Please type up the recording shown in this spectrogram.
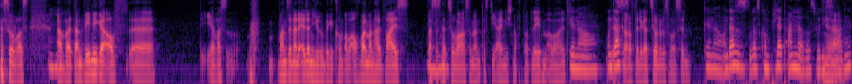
Sowas. Mhm. Aber dann weniger auf, äh, ja, was, wann sind deine Eltern hier rübergekommen? Aber auch, weil man halt weiß, dass das mhm. nicht so war, sondern dass die eigentlich noch dort leben, aber halt genau. und das gerade auf Delegation oder sowas sind. Genau. Und das ist was komplett anderes, würde ich ja. sagen.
